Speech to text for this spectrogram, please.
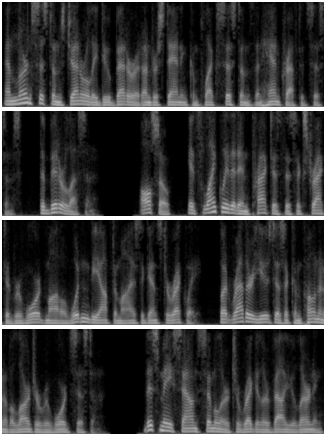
And learned systems generally do better at understanding complex systems than handcrafted systems, the bitter lesson. Also, it's likely that in practice this extracted reward model wouldn't be optimized against directly, but rather used as a component of a larger reward system. This may sound similar to regular value learning,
